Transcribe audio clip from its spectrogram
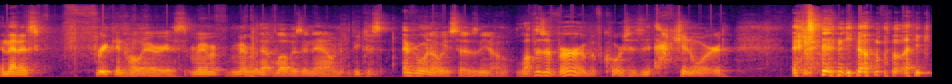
and that is freaking hilarious. Remember remember that love is a noun because everyone always says you know love is a verb. Of course, it's an action word. It's you know like.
